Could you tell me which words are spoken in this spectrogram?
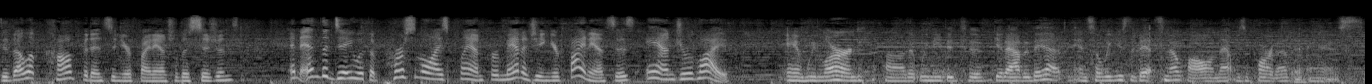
Develop confidence in your financial decisions and end the day with a personalized plan for managing your finances and your life. And we learned uh, that we needed to get out of debt, and so we used the debt snowball, and that was a part of it. And it was,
